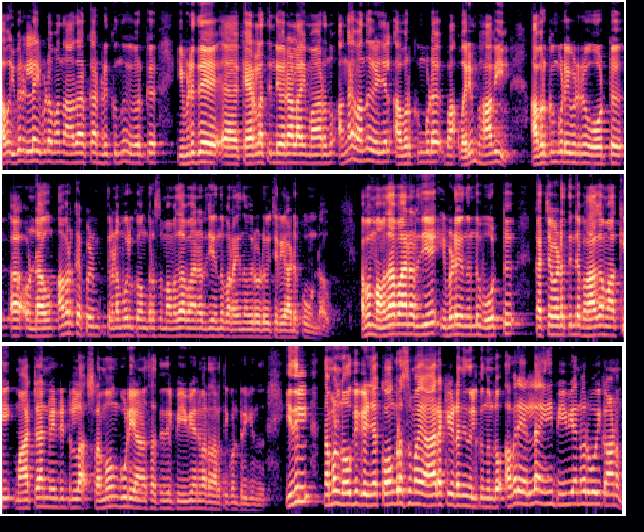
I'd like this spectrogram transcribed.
അപ്പോൾ ഇവരെല്ലാം ഇവിടെ വന്ന് ആധാർ കാർഡ് എടുക്കുന്നു. ഇവർക്ക് ഇവിടുത്തെ കേരളത്തിന്റെ ഒരാളായി മാറുന്നു. അങ്ങനെ വന്നു കഴിഞ്ഞാൽ അവർക്കും കൂടെ വരും ഭാവിയിൽ അവർക്കും കൂടെ ഇവിടെ ഒരു വോട്ട് ഉണ്ടാവും. അവർക്ക് എപ്പോഴും തൃണമൂൽ കോൺഗ്രസ് മമതാ ബാനർജി എന്ന് പറയുന്നവരോട് ചെറിയ അടുപ്പം ഉണ്ടാവും. അപ്പം മമതാ ബാനർജിയെ ഇവിടെ നിന്നുകൊണ്ട് വോട്ട് കച്ചവടത്തിന്റെ ഭാഗമാക്കി മാറ്റാൻ വേണ്ടിയിട്ടുള്ള ശ്രമവും കൂടിയാണ് സത്യത്തിൽ പി വി അൻവർ നടത്തിക്കൊണ്ടിരിക്കുന്നത്. ഇതിൽ നമ്മൾ നോക്കിക്കഴിഞ്ഞാൽ കോൺഗ്രസുമായി ആരൊക്കെ ഇടഞ്ഞു നിൽക്കുന്നുണ്ടോ? അവരെല്ലാം ഇനി പി വി അൻവർ പോയി കാണും.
